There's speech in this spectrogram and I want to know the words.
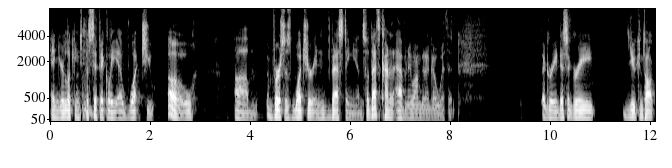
and you're looking specifically at what you owe um, versus what you're investing in. So that's kind of the avenue I'm going to go with it. Agree, disagree. You can talk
